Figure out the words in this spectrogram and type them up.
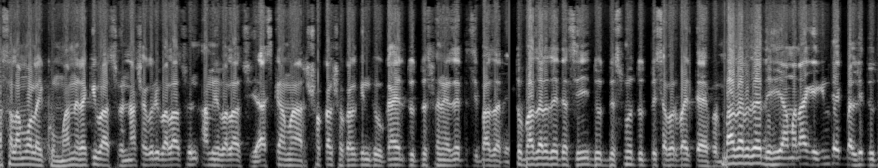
আসসালামু আলাইকুম। মানেরা কি আছেন আশা করি ভালো আছেন আমি ভালো আছি। আজকে আমার সকাল সকাল কিন্তু গায়ের দুধ নিয়ে যাইতেছি বাজারে। তো বাজারে যাইতেছি, দুধ বেচমু, দুধ বেচে আবার বাড়িতে আয় বাজারে যাই দেখি, আমার আগে কিন্তু এক বাল্টি দুধ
